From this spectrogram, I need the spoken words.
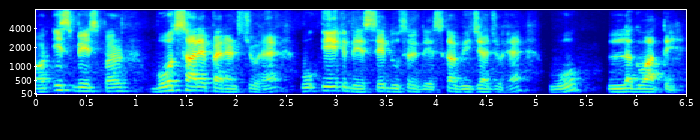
और इस बेस पर बहुत सारे पेरेंट्स जो है, वो एक देश से दूसरे देश का वीज़ा जो है, वो लगवाते हैं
